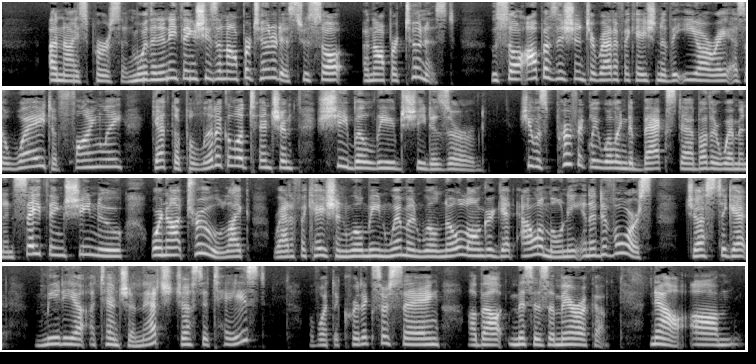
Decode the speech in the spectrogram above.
a nice person. More than anything, she's an opportunist who saw an opportunist who saw opposition to ratification of the ERA as a way to finally get the political attention she believed she deserved. She was perfectly willing to backstab other women and say things she knew were not true, like ratification will mean women will no longer get alimony in a divorce just to get media attention. That's just a taste of what the critics are saying about Mrs. America. Now, um,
